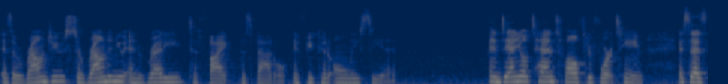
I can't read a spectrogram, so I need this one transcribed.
is around you, surrounding you, and ready to fight this battle if you could only see it. In Daniel 10 12 through 14, it says,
